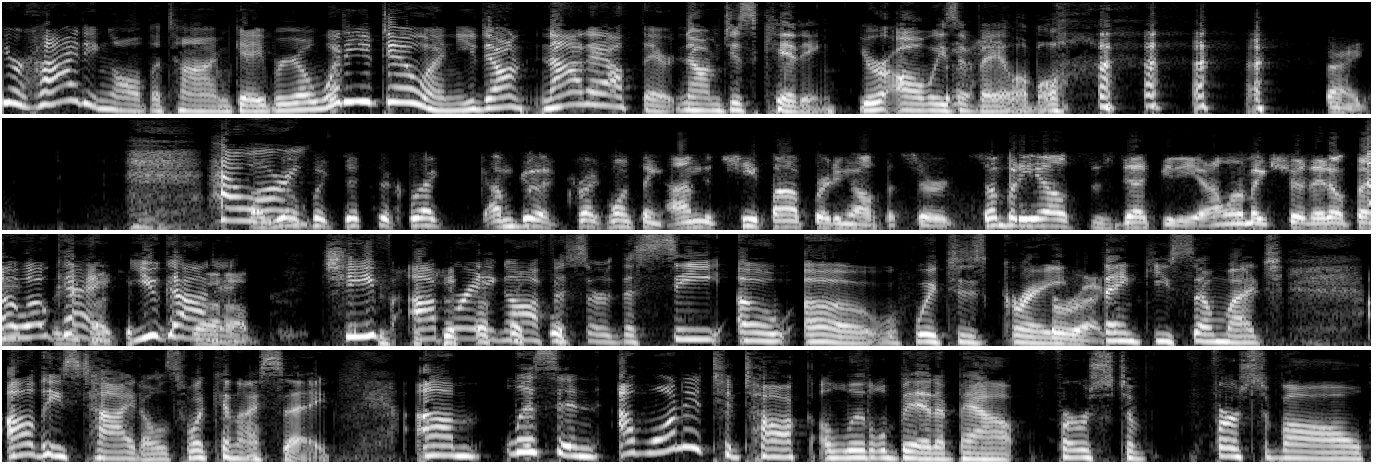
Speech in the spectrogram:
you're hiding all the time, Gabriel. What are you doing? You don't not out there? No, I'm just kidding. You're always available. Thanks. How are real quick, just to correct, I'm good. Correct one thing. I'm the chief operating officer. Somebody else is deputy. I want to make sure they don't. Think oh, okay. You got it. Chief operating officer, the COO, which is great. Correct. Thank you so much. All these titles. What can I say? Um, listen, I wanted to talk a little bit about first of first of all,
